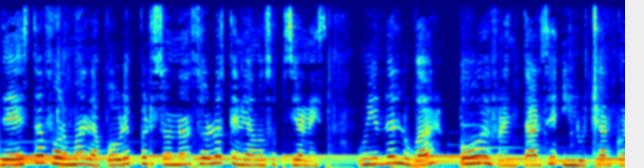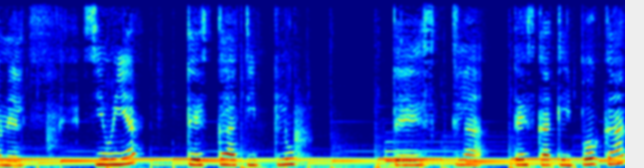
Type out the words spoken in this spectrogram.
De esta forma, la pobre persona solo tenía dos opciones, huir del lugar o enfrentarse y luchar con él. Si huía, Tezcatiplu, Tezcatlipoca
